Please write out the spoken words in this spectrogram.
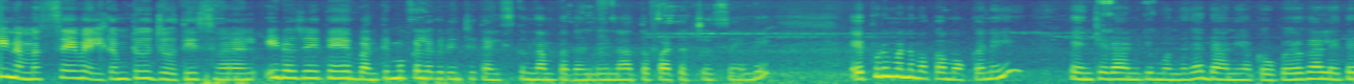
అండి నమస్తే వెల్కమ్ టు జ్యోతిష్ వరల్డ్ ఈరోజు అయితే బంతి మొక్కల గురించి తెలుసుకుందాం పదండి. నాతో పాటు వచ్చేసేయండి. ఎప్పుడు మనం ఒక మొక్కని పెంచడానికి ముందుగా దాని యొక్క ఉపయోగాలు అయితే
